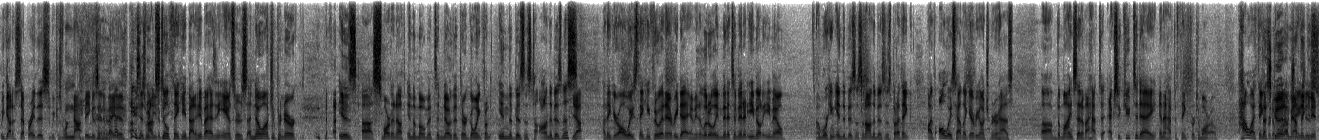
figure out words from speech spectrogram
we've got to separate this because we're not being as innovative as we I'm need still to be? I'm still thinking about it. If anybody has any answers, uh, no entrepreneur is uh, smart enough in the moment to know that they're going from in the business to on the business. Yeah. I think you're always thinking through it every day. I mean, literally minute to minute, email to email. I'm working in the business and on the business, but I think I've always had, like every entrepreneur has, um, the mindset of I have to execute today and I have to think for tomorrow. How I think That's for good. I mean, I think you need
